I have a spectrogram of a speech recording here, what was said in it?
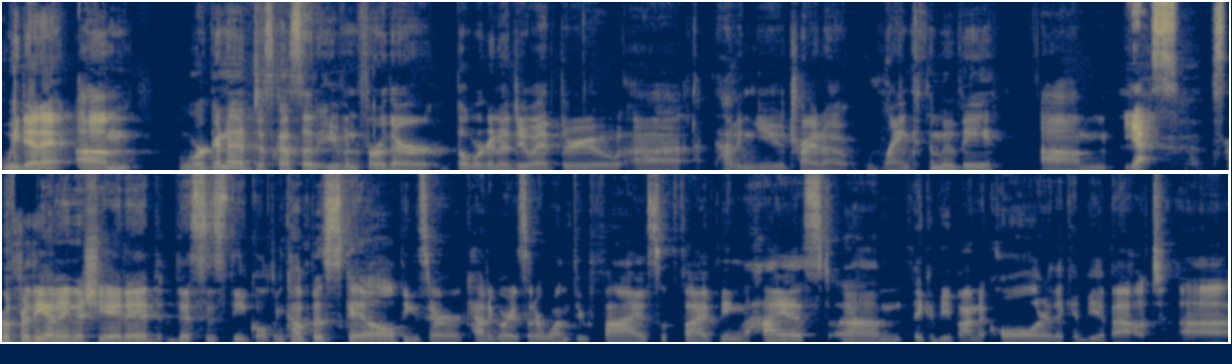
we did it. Um, we're gonna discuss it even further, but we're gonna do it through uh, having you try to rank the movie. Um, Yes. so for the uninitiated, this is the Golden Compass scale. These are categories that are one through five, so five being the highest. Um, they could be about Nicole, or they could be about, uh,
